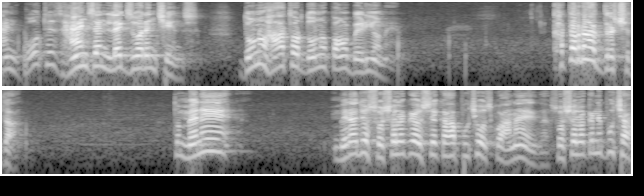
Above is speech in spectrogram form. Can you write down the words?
and both his hands and legs were in chains. दोनों हाथ और दोनों पाँव बेड़ियों में खतरनाक दृश्य था। तो मैंने, मेरा जो सोशल वर्कर है, उससे कहा, पूछो, उसको आना है सोशल वर्कर ने पूछा।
